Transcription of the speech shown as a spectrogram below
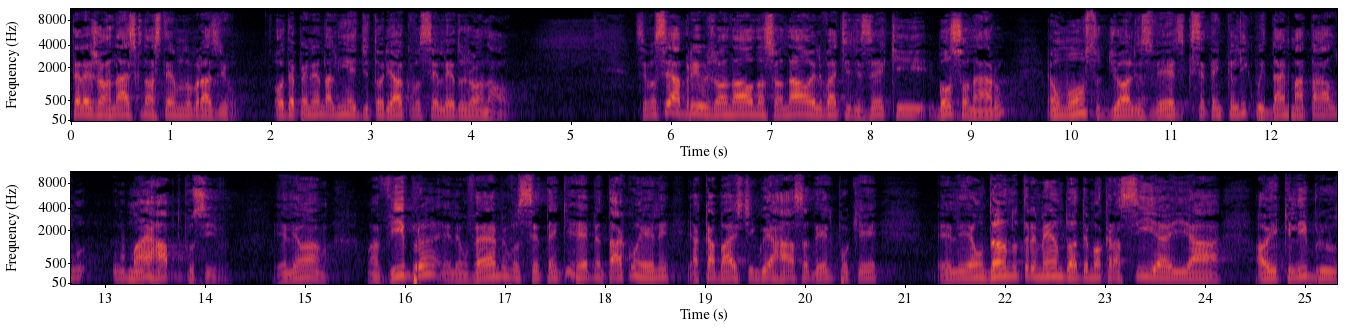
telejornais que nós temos no Brasil, ou dependendo da linha editorial que você lê do jornal. Se você abrir o Jornal Nacional, ele vai te dizer que Bolsonaro é um monstro de olhos verdes que você tem que liquidar e matá-lo o mais rápido possível. Ele é uma, uma vibra, ele é um verme, você tem que arrebentar com ele e acabar, extinguir a raça dele, porque ele é um dano tremendo à democracia e a, ao equilíbrio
